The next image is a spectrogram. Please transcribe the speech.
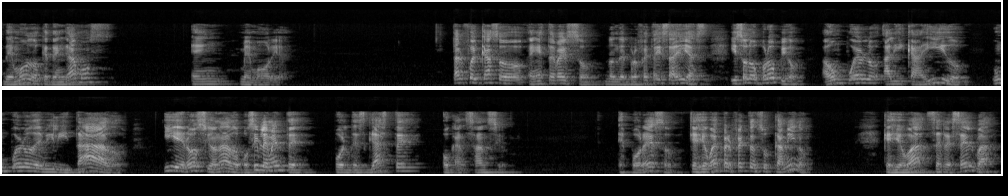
de modo que tengamos en memoria. Tal fue el caso en este verso, donde el profeta Isaías hizo lo propio a un pueblo alicaído, un pueblo debilitado, y erosionado posiblemente por desgaste o cansancio. Es por eso que Jehová es perfecto en sus caminos, que Jehová se reserva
